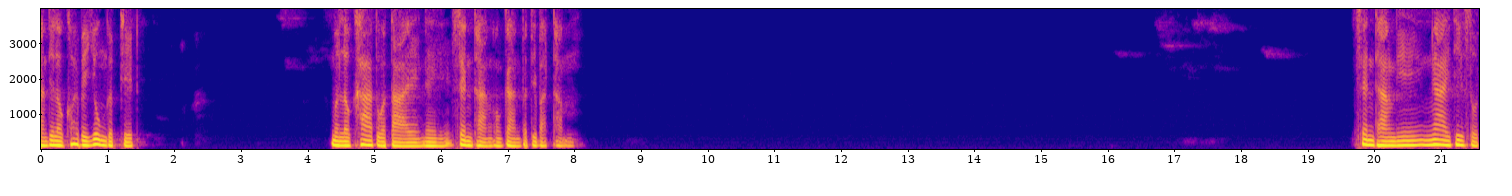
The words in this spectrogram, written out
การที่เราค่อยไปยุ่งกับจิต เหมือนเราฆ่าตัวตายในเส้นทางของการปฏิบัติธรรม เส้นทางนี้ง่ายที่สุด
